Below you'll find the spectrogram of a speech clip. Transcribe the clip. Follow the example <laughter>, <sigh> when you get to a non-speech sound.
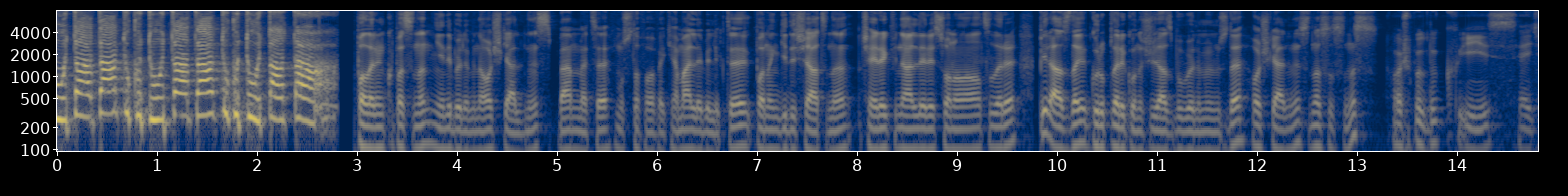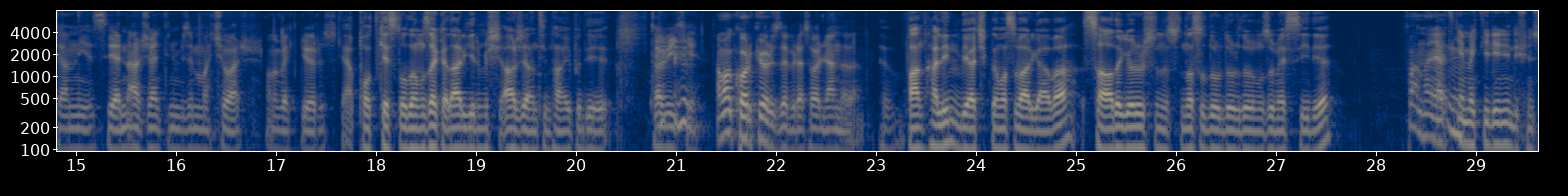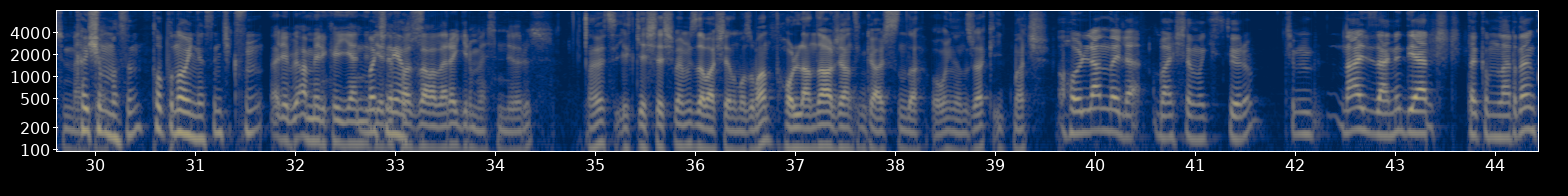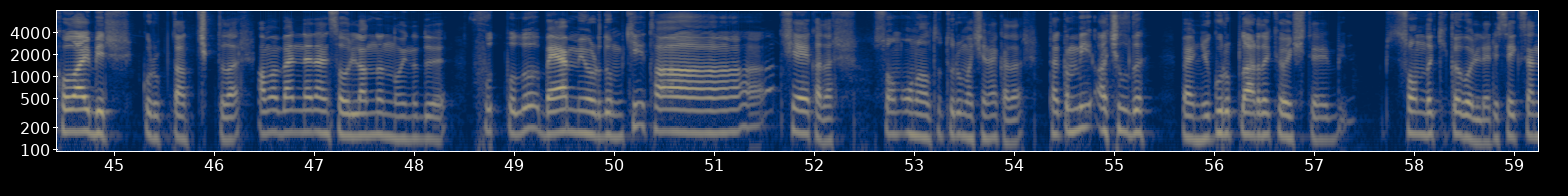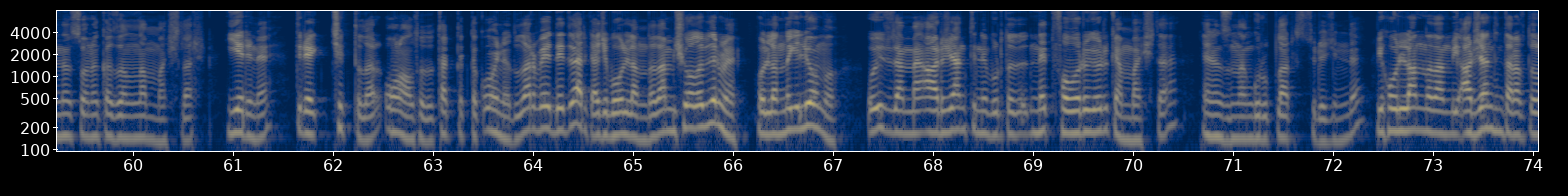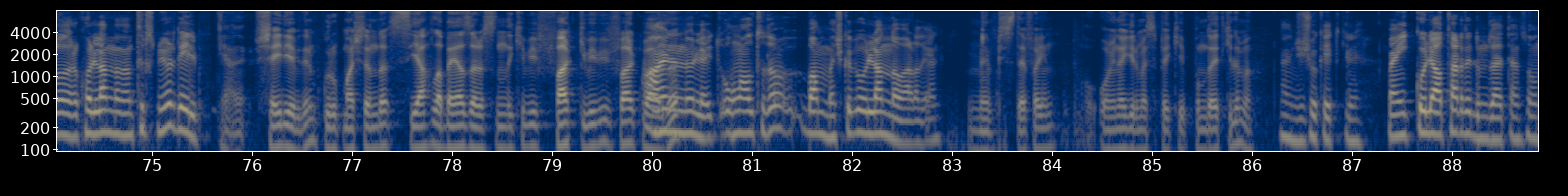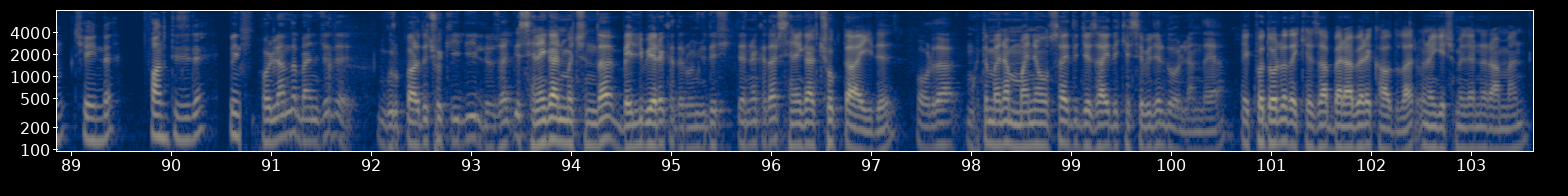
tukutu ta ta tukutu ta ta tukutu ta ta. Kupaların Kupası'nın yeni bölümüne hoş geldiniz. Ben Mete, Mustafa ve Kemal'le birlikte kupanın gidişatını, çeyrek finalleri, son 16'ları, biraz da grupları konuşacağız bu bölümümüzde. Hoş geldiniz, nasılsınız? Hoş bulduk, iyiyiz, heyecanlıyız. Yarın Arjantin'imizin maçı var, onu bekliyoruz. Ya podcast odamıza kadar girmiş Arjantin hype'ı diye. Tabii ki. <laughs> Ama korkuyoruz da biraz Hollanda'dan. Van Hal'in bir açıklaması var galiba. Sağda görürsünüz nasıl durdurduğumuzu Messi diye. Fan artık emekliliğini düşünsün bence. Kaşınmasın, topunu oynasın, çıksın. Öyle bir Amerika'yı yendi diye de yapsın. fazla havalara girmesin diyoruz. Evet ilk eşleşmemizle başlayalım o zaman. Hollanda Arjantin karşısında oynanacak ilk maç. Hollanda ile başlamak istiyorum. Şimdi nacizane diğer takımlardan kolay bir gruptan çıktılar. Ama ben nedense Hollanda'nın oynadığı futbolu beğenmiyordum ki ta şeye kadar. Son 16 turu maçına kadar. Takım bir açıldı. Bence gruplardaki o işte son dakika golleri 80'den sonra kazanılan maçlar yerine direkt çıktılar. 16'da tak tak tak oynadılar ve dediler ki acaba Hollanda'dan bir şey olabilir mi? Hollanda geliyor mu? O yüzden ben Arjantin'i burada net favori görürken başta en azından gruplar sürecinde bir Hollanda'dan bir Arjantin taraftarı olarak Hollanda'dan tırsmıyor değilim. Yani şey diyebilirim grup maçlarında siyahla beyaz arasındaki bir fark gibi bir fark vardı. Aynen öyle. 16'da bambaşka bir Hollanda vardı yani. Memphis Depay'ın oyuna girmesi peki bunda etkili mi? Bence çok etkili. Ben ilk golü atar dedim zaten son şeyinde. Fantezide. Hollanda bence de gruplarda çok iyi değildi. Özellikle Senegal maçında belli bir yere kadar, oyuncu değişikliklerine kadar Senegal çok daha iyiydi. Orada muhtemelen Mane olsaydı cezayı da kesebilirdi Hollanda'ya. Ekvador'la da keza berabere kaldılar. Öne geçmelerine rağmen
